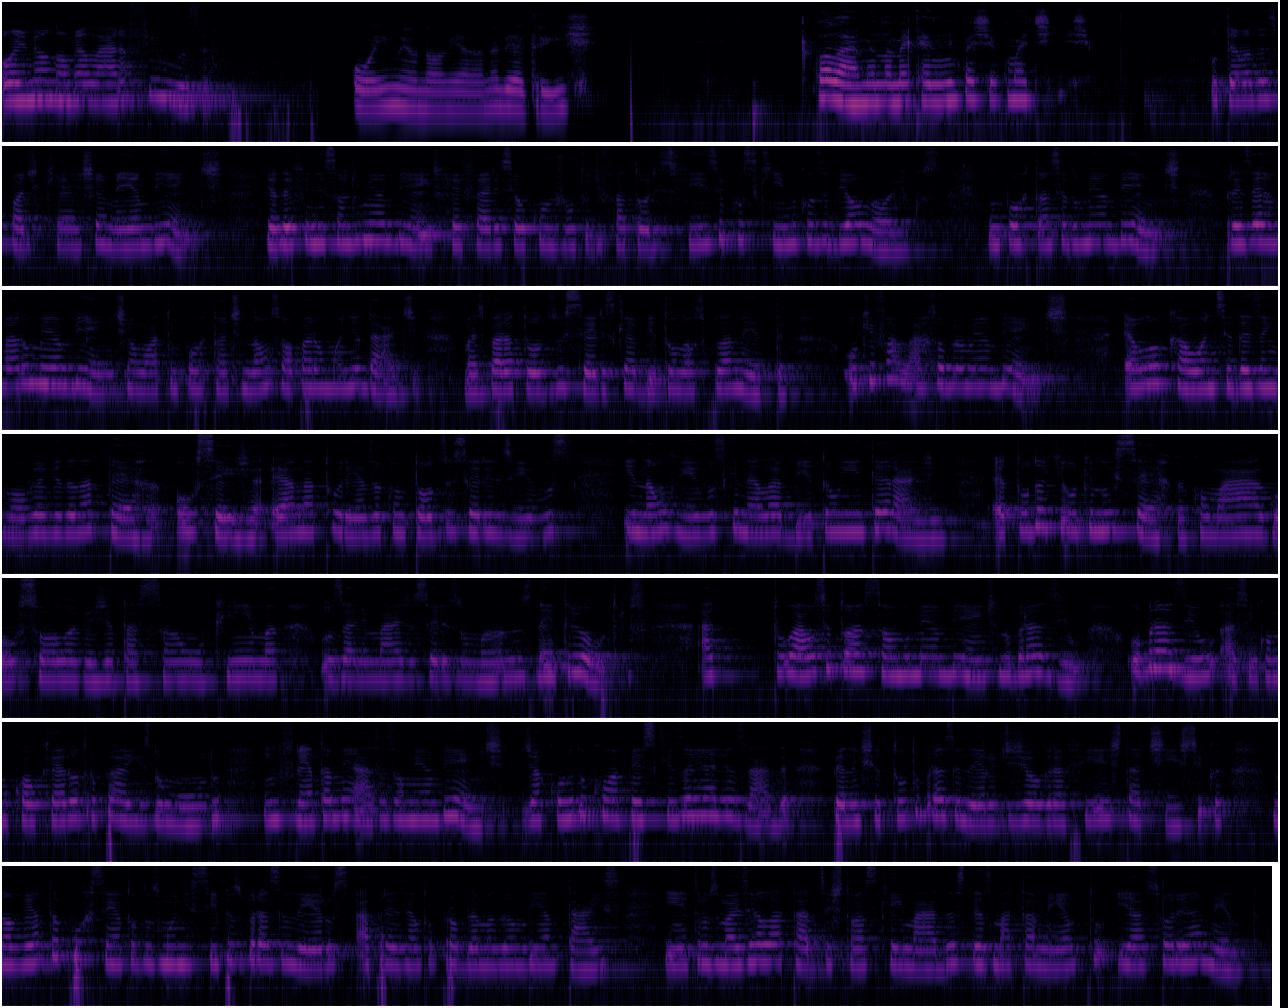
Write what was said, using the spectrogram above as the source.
Oi, meu nome é Lara Fiuza. Oi, meu nome é Ana Beatriz. Olá, meu nome é Karine Pacheco Matias. O tema desse podcast é meio ambiente, e a definição de meio ambiente refere-se ao conjunto de fatores físicos, químicos e biológicos. Importância do meio ambiente. Preservar o meio ambiente é um ato importante não só para a humanidade, mas para todos os seres que habitam o nosso planeta. O que falar sobre o meio ambiente? É o local onde se desenvolve a vida na Terra, ou seja, é a natureza com todos os seres vivos e não vivos que nela habitam e interagem. É tudo aquilo que nos cerca, como a água, o solo, a vegetação, o clima, os animais, os seres humanos, dentre outros. A atual situação do meio ambiente no Brasil. O Brasil, assim como qualquer outro país do mundo, enfrenta ameaças ao meio ambiente. De acordo com a pesquisa realizada pelo Instituto Brasileiro de Geografia e Estatística, 90% dos municípios brasileiros apresentam problemas ambientais e entre os mais relatados estão as queimadas, desmatamento e assoreamento.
